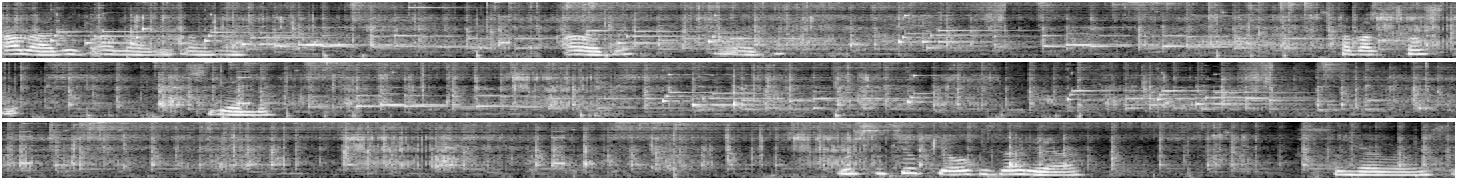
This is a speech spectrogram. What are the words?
Al abi al abi al al. Al abi. Al abi. Ha bak çalıştı. Su geldi. Hırsız yok ya o güzel ya. Su gelmemesi.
